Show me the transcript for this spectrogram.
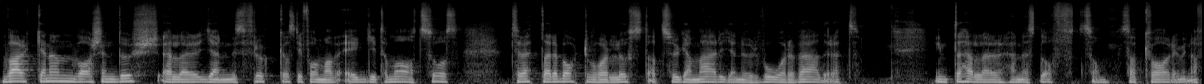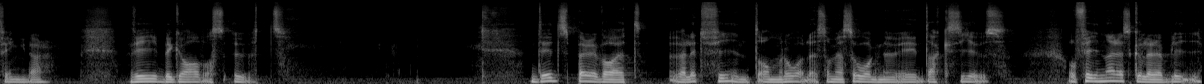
Varken en varsin dusch eller Jennys frukost i form av ägg i tomatsås tvättade bort vår lust att suga märgen ur vårvädret. Inte heller hennes doft som satt kvar i mina fingrar. Vi begav oss ut. Didsbury var ett väldigt fint område som jag såg nu i dagsljus. Och finare skulle det bli.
